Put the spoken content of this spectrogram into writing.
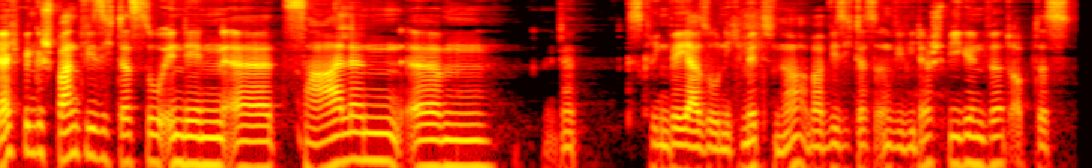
ja, ich bin gespannt, wie sich das so in den äh, Zahlen, ähm, das kriegen wir ja so nicht mit, ne? aber wie sich das irgendwie widerspiegeln wird, ob das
